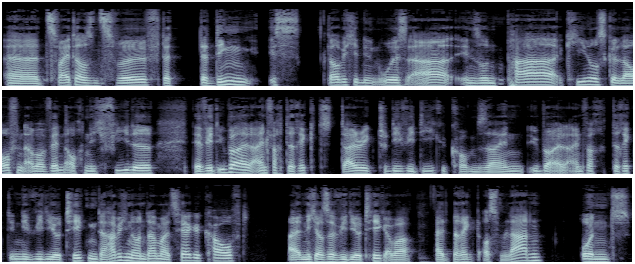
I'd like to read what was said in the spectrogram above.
Äh, 2012, das, das Ding ist glaube ich, in den USA in so ein paar Kinos gelaufen, aber wenn auch nicht viele. Der wird überall einfach direkt direct to DVD gekommen sein, überall einfach direkt in die Videotheken. Da habe ich ihn noch damals hergekauft, halt nicht aus der Videothek, aber halt direkt aus dem Laden. Und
